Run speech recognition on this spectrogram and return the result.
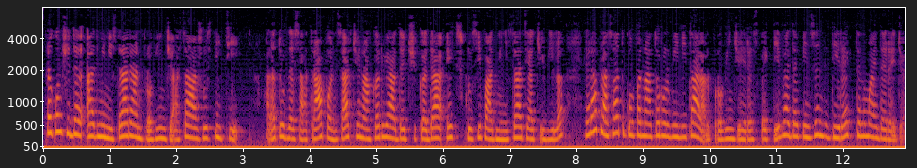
precum și de administrarea în provincia sa a justiției. Alături de satrap, în sarcina căruia deci cădea exclusiv administrația civilă, era plasat guvernatorul militar al provinciei respective, depinzând direct numai de rege.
